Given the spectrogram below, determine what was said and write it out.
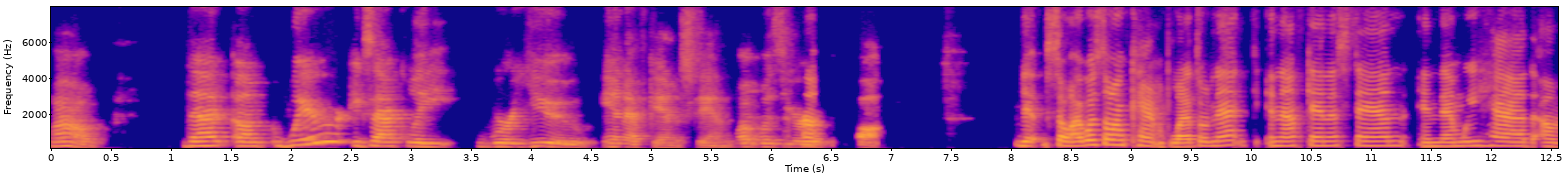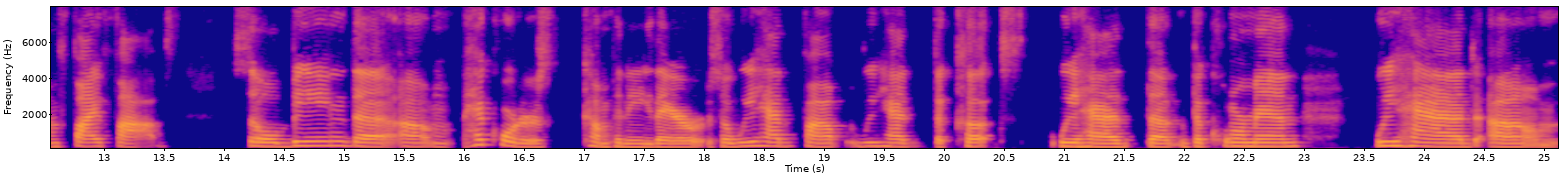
Wow. That um, where exactly were you in Afghanistan? What was your uh, Yeah, so I was on Camp Leatherneck in Afghanistan, and then we had um, five FOBs. So being the um, headquarters company there. So we had five, we had the cooks, we had the the corpsman, we had um,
